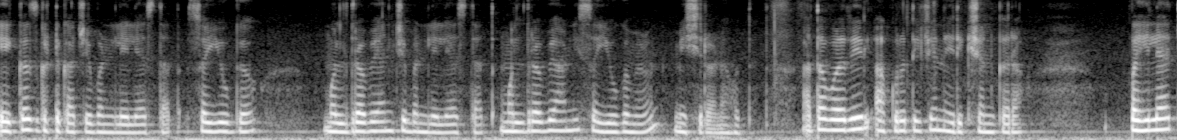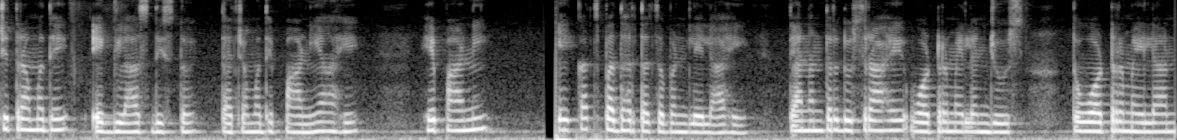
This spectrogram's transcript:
एकच घटकाचे बनलेले असतात संयुग मूलद्रव्यांची बनलेले असतात. मूलद्रव्य आणि संयुग मिळून मिश्रण होतात. आता वरील आकृतीचे निरीक्षण करा. पहिल्या चित्रामध्ये एक ग्लास दिसतोय. त्याच्यामध्ये पाणी आहे. हे पाणी एकाच पदार्थाचं बनलेलं आहे. त्यानंतर दुसरं आहे वॉटरमेलन ज्यूस. तो वॉटरमेलन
